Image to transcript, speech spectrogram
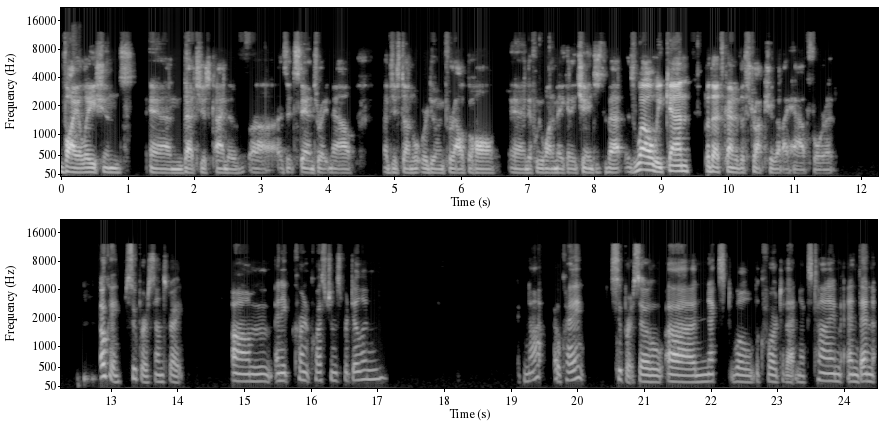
violations and that's just kind of uh as it stands right now i've just done what we're doing for alcohol and if we want to make any changes to that as well we can but that's kind of the structure that i have for it Okay, super, sounds great. Um, any current questions for Dylan? If not, okay, super. So uh, next, we'll look forward to that next time. And then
